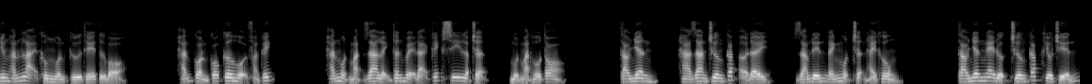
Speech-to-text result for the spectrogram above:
nhưng hắn lại không muốn cứ thế từ bỏ. Hắn còn có cơ hội phản kích. Hắn một mặt ra lệnh thân vệ đại kích sĩ lập trận, một mặt hô to. Tào nhân, hà gian trương cấp ở đây, dám đến đánh một trận hay không? Tào nhân nghe được trương cấp khiêu chiến,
